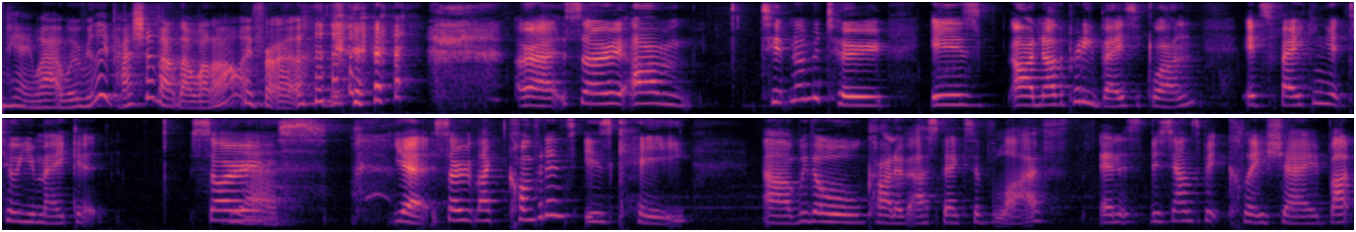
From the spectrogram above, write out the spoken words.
Okay, wow, we're really passionate about that one, aren't we, Freya? All right. So, um, tip number two is another pretty basic one. It's faking it till you make it. So yes. yeah, so like confidence is key uh, with all kind of aspects of life, and it's this sounds a bit cliche, but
